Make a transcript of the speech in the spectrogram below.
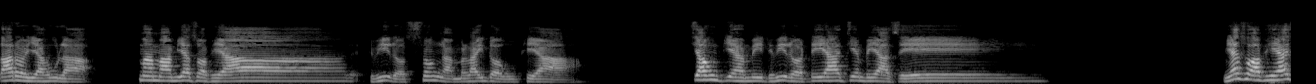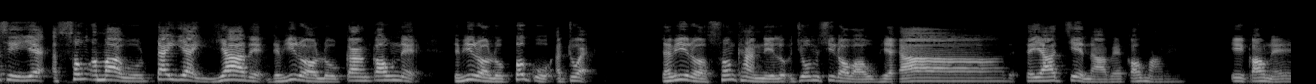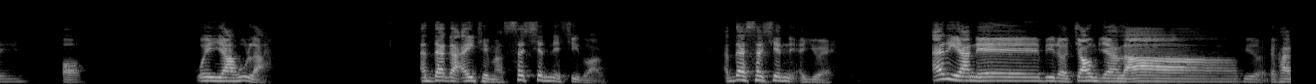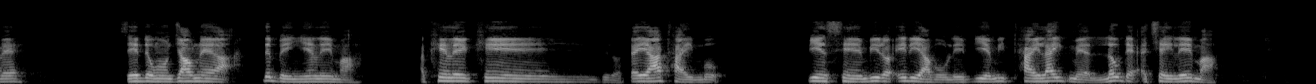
သားတော်ရာဟုလာမှန်ပါမြတ်စွာဘုရားတဲ့တပည့်တော်ဆွမ်းကမလိုက်တော့ဘူးဖေဟာကြောင်းပြန်ပြီးတပည့်တော်တရားကျင့်ပါရစေမြတ်စွာဘုရားရှင်ရဲ့အဆုံးအမကိုတိုက်ရိုက်ရတဲ့တပည့်တော်လိုကံကောင်းတဲ့ တပည့်တော်လိုပုဂ္ဂိုလ်အတွက်တပည့်တော်ဆွမ်းခံနေလို့အကျိုးမရှိတော့ပါဘူးဖေဟာတဲ့တရားကျင့်တာပဲကောင်းပါလေအေးကောင်းတယ်ဟောကိုရာဟုလားအသက်ကအဲ့ချိန်မှာ16နှစ်ရှိသွားပြီအသက်16နှစ်အရွယ်အဲ့ဒီကနေပြီးတော့ကြောင်းပြန်လာပြီးတော့တခါတည်းဇေတဝန်ကြောင်းထဲကတစ်ပင်ရင်းလေးမှာအခင်းလေးခင်းပြီးတော့တရားထိုင်ဖို့ ပြင်ဆင်ပြီးတော့ဣရိယာပုလေးပြင်ပြီးထိုင်လိုက်မယ်လှုပ်တဲ့အချိန်လေးမှာ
